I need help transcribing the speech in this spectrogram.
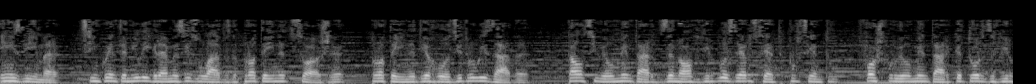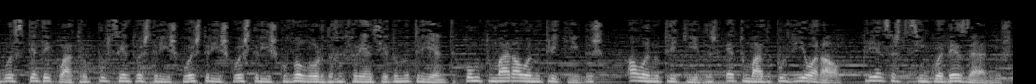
Enzima, 50 mg isolado de proteína de soja, proteína de arroz hidrolisada, cálcio elementar 19,07%, fósforo elementar 14,74% asterisco asterisco asterisco valor de referência do nutriente como tomar aula Nutriquides. Aula Nutriquides é tomado por via oral, crianças de 5 a 10 anos,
